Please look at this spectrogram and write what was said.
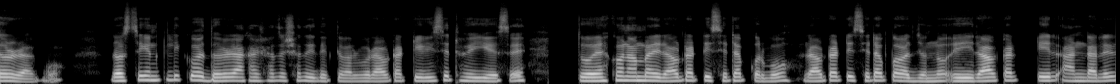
ধরে রাখব। দশ সেকেন্ড ক্লিক করে ধরে রাখার সাথে সাথেই দেখতে পারব রাউটারটি রিসেট হয়ে গিয়েছে। তো এখন আমরা এই রাউটারটি সেট আপ করব। রাউটারটি সেট আপ করার জন্য এই রাউটারটির আন্ডারের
